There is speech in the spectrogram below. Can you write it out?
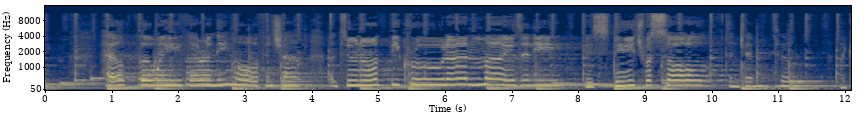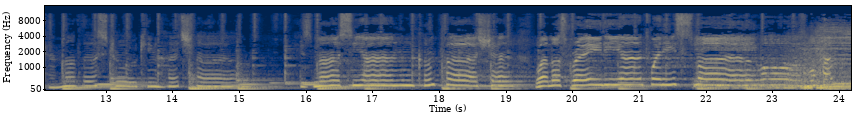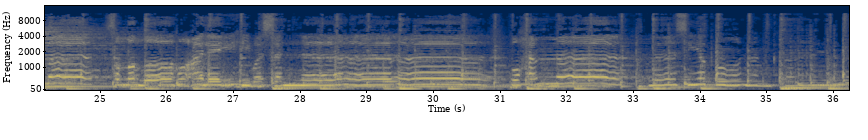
Help the wafer and the orphan child and to not be cruel and miserly. His speech was soft and gentle like a mother stroking her child. His mercy and compassion were most radiant when he smiled. He was Muhammad sallallahu alayhi wa sallam. Muhammad, mercy upon mankind.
